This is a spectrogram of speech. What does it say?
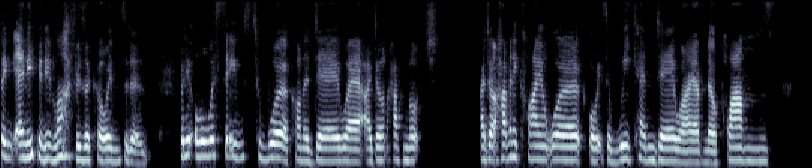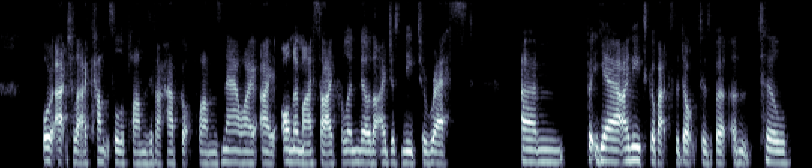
think anything in life is a coincidence, but it always seems to work on a day where I don't have much, I don't have any client work, or it's a weekend day where I have no plans or actually I cancel the plans if I have got plans now. I, I honor my cycle and know that I just need to rest. Um, but yeah, I need to go back to the doctors, but until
